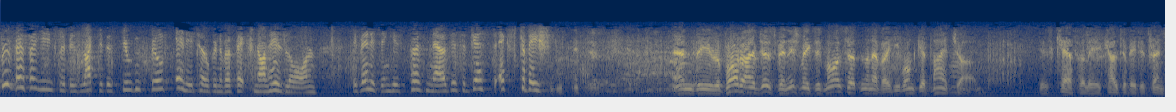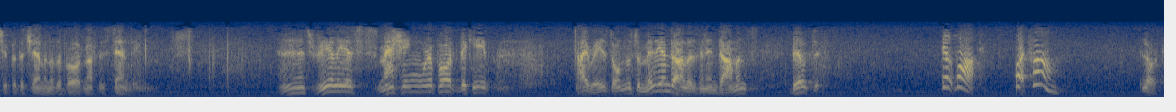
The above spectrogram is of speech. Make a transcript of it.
Professor Heaslip is lucky the students built any token of affection on his lawn. If anything, his personality suggests excavation. And the report I've just finished makes it more certain than ever he won't get my job. His carefully cultivated friendship with the chairman of the board notwithstanding. That's really a smashing report, Vicky. I raised almost a million dollars in endowments, built. Built what? What's wrong? Look,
